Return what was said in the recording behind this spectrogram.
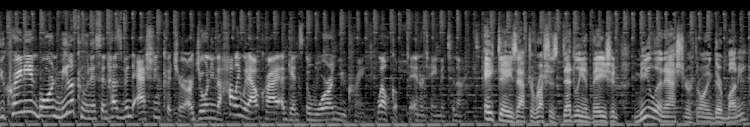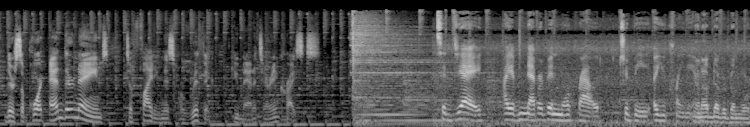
Ukrainian born Mila Kunis and husband Ashton Kutcher are joining the Hollywood outcry against the war on Ukraine. Welcome to Entertainment Tonight. Eight days after Russia's deadly invasion, Mila and Ashton are throwing their money, their support, and their names to fighting this horrific humanitarian crisis. Today, I have never been more proud to be a Ukrainian. And I've never been more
